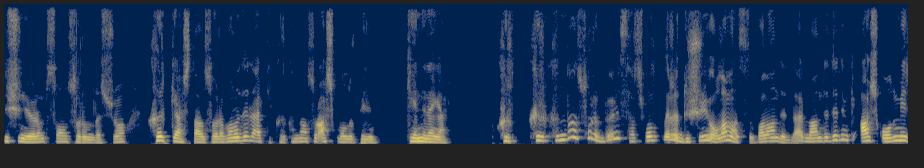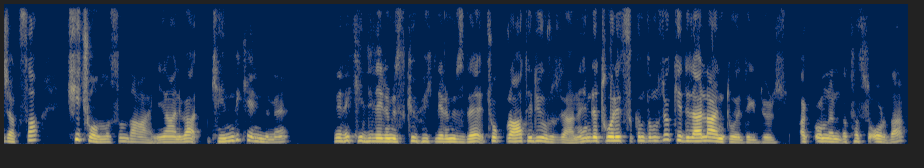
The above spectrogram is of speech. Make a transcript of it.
düşünüyorum. Son sorum da şu. 40 yaştan sonra bana dediler ki 40'ından sonra aşk mı olur Pelin? Kendine gel. 40 40'ından sonra böyle saçmalıkları düşünüyor olamazsın falan dediler. Ben de dedim ki aşk olmayacaksa hiç olmasın daha iyi. Yani ben kendi kendime ve de kedilerimiz, köpeklerimizle çok rahat ediyoruz yani. Hem de tuvalet sıkıntımız yok. Kedilerle aynı tuvalete gidiyoruz. Bak onların da tası orada.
